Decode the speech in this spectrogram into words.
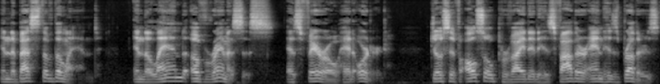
in the best of the land, in the land of Rameses, as Pharaoh had ordered. Joseph also provided his father and his brothers,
